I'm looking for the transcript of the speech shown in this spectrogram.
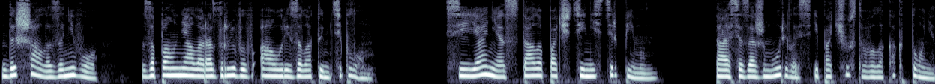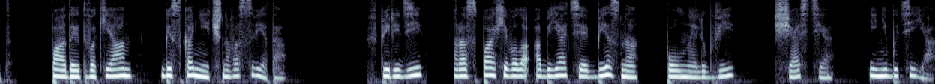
дышала за него, заполняла разрывы в ауре золотым теплом. Сияние стало почти нестерпимым. Тася зажмурилась и почувствовала, как тонет, падает в океан бесконечного света. Впереди распахивала объятия бездна, полная любви, счастья и небытия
